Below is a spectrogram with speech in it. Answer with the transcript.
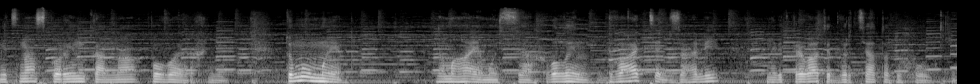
міцна скоринка на поверхні. Тому ми намагаємося хвилин 20 взагалі не відкривати дверцята духовки.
